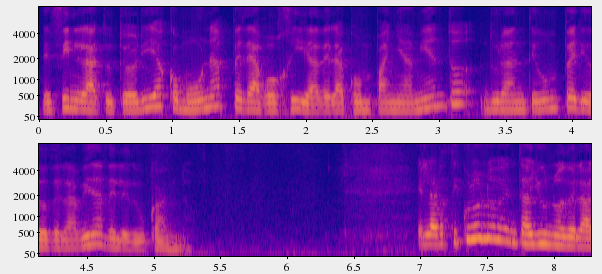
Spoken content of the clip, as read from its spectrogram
define la tutoría como una pedagogía del acompañamiento durante un periodo de la vida del educando. El artículo 91 de la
